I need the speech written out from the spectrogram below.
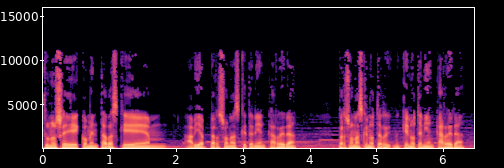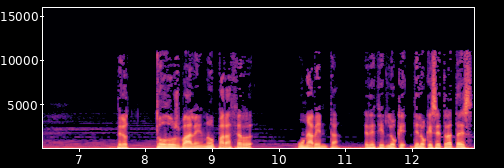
Tú nos eh, comentabas que mm, había personas que tenían carrera, personas que no, que no tenían carrera, pero todos valen, ¿no? Para hacer una venta. Es decir, lo que, de lo que se trata es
